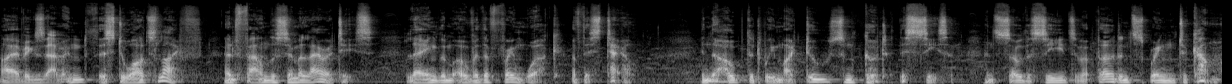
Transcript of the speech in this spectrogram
I have examined this Duarte's life and found the similarities, laying them over the framework of this tale, in the hope that we might do some good this season and sow the seeds of a verdant spring to come.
